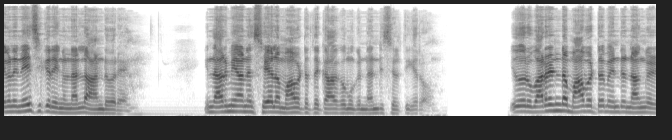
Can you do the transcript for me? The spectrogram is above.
எங்களை நேசிக்கிற எங்கள் நல்ல ஆண்டவரே இந்த அருமையான சேலம் மாவட்டத்துக்காக உங்களுக்கு நன்றி செலுத்துகிறோம். இது ஒரு வறண்ட மாவட்டம் என்று நாங்கள்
